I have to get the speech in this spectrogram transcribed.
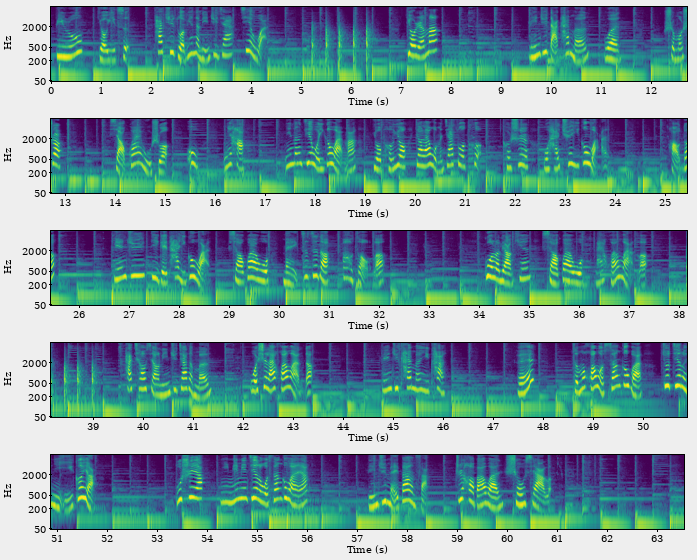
比如有一次，他去左边的邻居家借碗，有人吗？邻居打开门问：“什么事儿？”小怪物说：“哦，你好。”您能借我一个碗吗？有朋友要来我们家做客，可是我还缺一个碗。好的，邻居递给他一个碗，小怪物美滋滋的抱走了。过了两天，小怪物来还碗了，他敲响邻居家的门：“我是来还碗的。”邻居开门一看。哎，怎么还我三个碗，就借了你一个呀？不是呀，你明明借了我三个碗呀。邻居没办法，只好把碗收下了。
